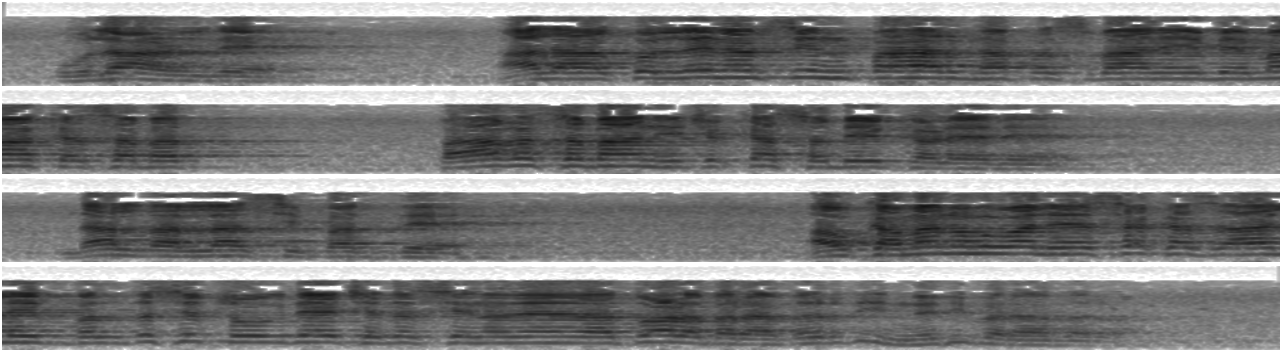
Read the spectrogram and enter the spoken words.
ولان دې علا کل نفس په هر نفس باندې بما کسبت پاغه سبانه چې کسبې کړې ده دال د الله صفت ده او کمن هو لیس کذالک بل د څه څوک دی چې د سینې د ټول برابر دي نه دي برابر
